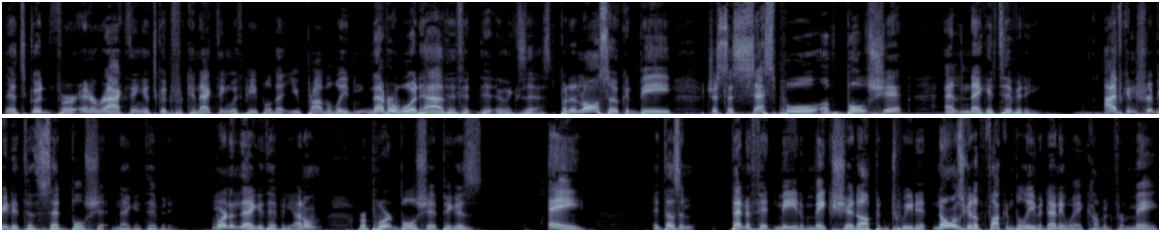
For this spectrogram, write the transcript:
It's good for interacting. It's good for connecting with people that you probably never would have if it didn't exist. But it also could be just a cesspool of bullshit and negativity. I've contributed to said bullshit negativity. More than negativity. I don't report bullshit because A, it doesn't benefit me to make shit up and tweet it. No one's gonna fucking believe it anyway, coming from me.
